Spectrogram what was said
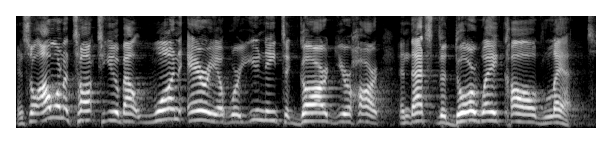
And so, I want to talk to you about one area where you need to guard your heart, and that's the doorway called let.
